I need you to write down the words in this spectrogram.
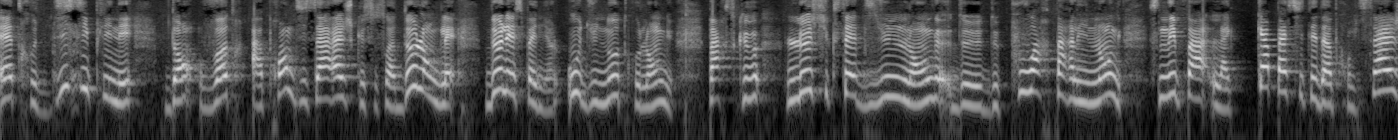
être discipliné dans votre apprentissage, que ce soit de l'anglais, de l'espagnol ou d'une autre langue, parce que le succès d'une langue, de, de pouvoir parler une langue, ce n'est pas la capacité d'apprentissage,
